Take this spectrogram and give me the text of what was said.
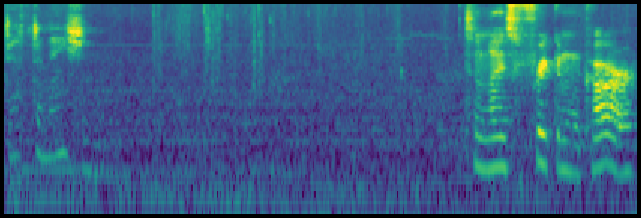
Destination. It's a nice freaking car.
